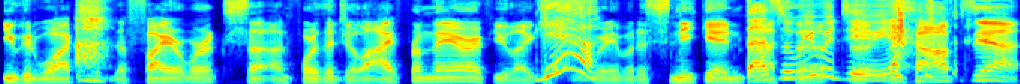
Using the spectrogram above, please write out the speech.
You could watch ah. the fireworks uh, on Fourth of July from there if you like. Yeah, were able to sneak in. That's what the, we would do. The, yeah, the cops. Yeah,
